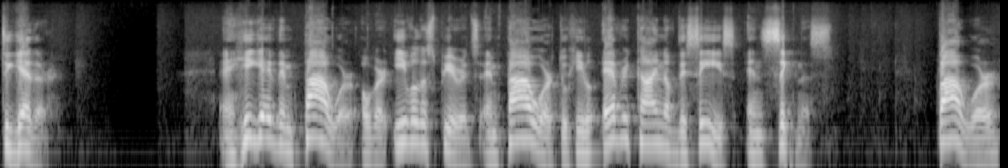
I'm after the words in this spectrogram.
together. And he gave them power over evil spirits and power to heal every kind of disease and sickness. Power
